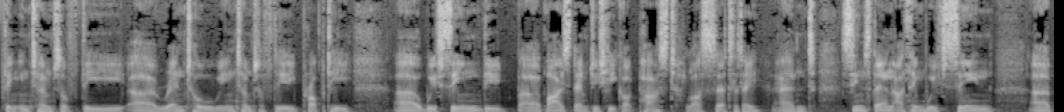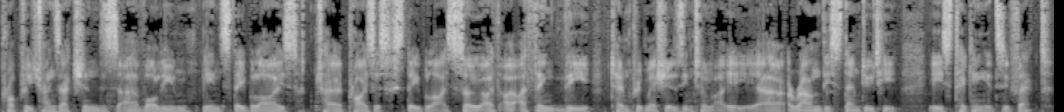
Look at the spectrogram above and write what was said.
think in terms of the uh, rental, in terms of the property, uh, we've seen the uh, buy stamp duty got passed last Saturday, and since then, I think we've seen uh, property transactions uh, volume being stabilised, prices stabilised. So I, I, think the temporary measures in term, uh, around the stamp duty is taking its effect.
